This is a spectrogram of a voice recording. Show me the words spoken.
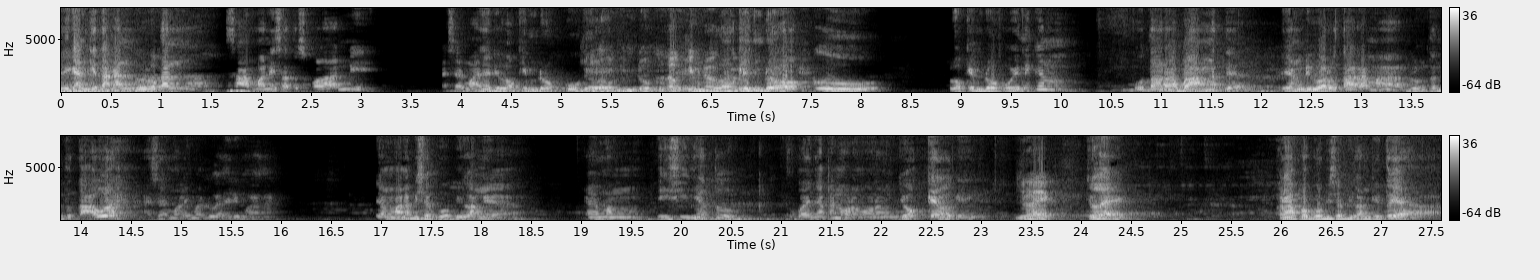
Jadi kan kita kan dulu kan sama nih satu sekolah nih. SMA-nya di Lokim Doku gitu. Lokim Doku. Lokim Doku. Lokim Doku. Lokim Doku ini kan utara banget ya. Yang di luar utara mah belum tentu tahu lah SMA 52 ini di mana. Yang mana bisa gue bilang ya emang isinya tuh kebanyakan orang-orang jokel, geng. Jelek. Jelek. Kenapa gue bisa bilang gitu ya?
